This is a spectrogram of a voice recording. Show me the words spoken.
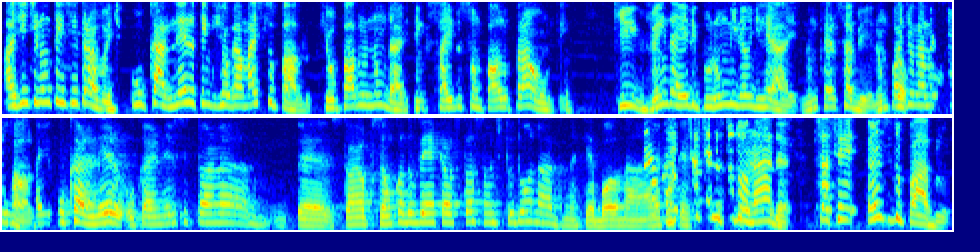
A gente não tem centroavante. O Carneiro tem que jogar mais que o Pablo, porque o Pablo não dá. Ele tem que sair do São Paulo para ontem. que venda ele por um milhão de reais. Não quero saber. Não pode jogar mais em São Paulo. O Carneiro, o Carneiro se torna, é, se torna opção quando vem aquela situação de tudo ou nada, né? Que é bola na área. Não, não qualquer- precisa ser no tudo ou nada. Precisa ser antes do Pablo.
